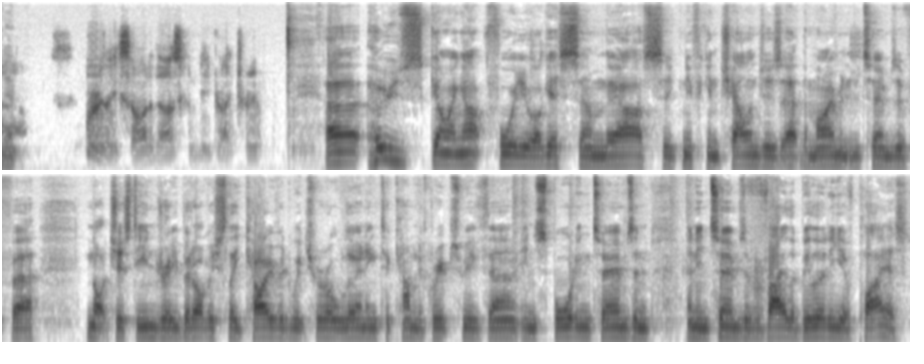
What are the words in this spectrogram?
yeah. we're really excited. Though it's going to be a great trip. Uh, who's going up for you? I guess um, there are significant challenges at the moment in terms of uh, not just injury, but obviously COVID, which we're all learning to come to grips with uh, in sporting terms and, and in terms of availability of players.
